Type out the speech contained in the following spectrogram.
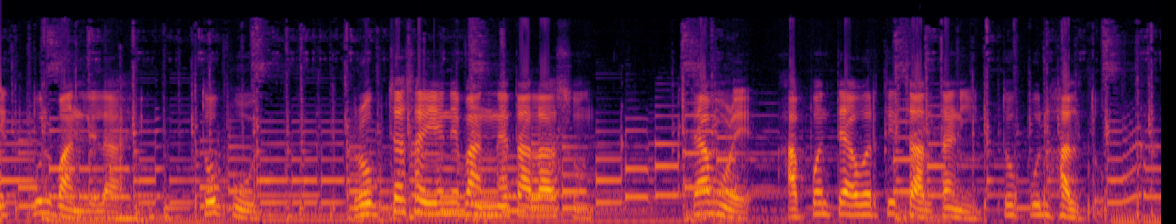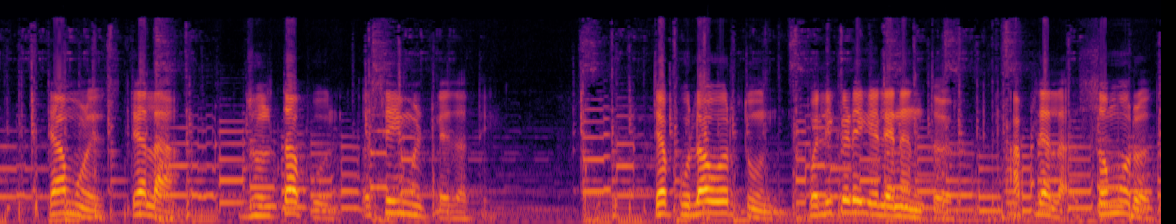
एक पूल बांधलेला आहे. तो पूल रोपच्या सहाय्याने बांधण्यात आला असून त्यामुळे आपण त्यावरती चालताना तो पूल हालतो. त्यामुळेच त्याला झुलता पूल असेही म्हटले जाते. त्या पुलावरतून पलीकडे गेल्यानंतर आपल्याला समोरच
